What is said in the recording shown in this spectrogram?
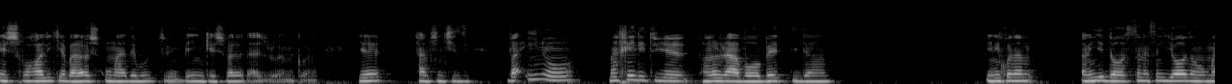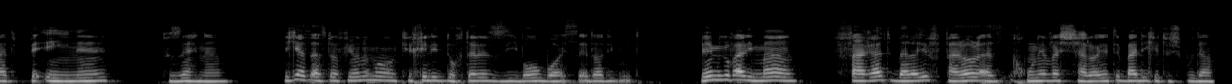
عشق حالی که براش اومده بود به این کشور رو تجربه می‌کنه. یه همچین چیزی. و اینو من خیلی توی حالا روابط دیدم. یعنی خودم الان یه داستان اصلا یادم اومد به عینه تو ذهنم. یکی از اطرافیان ما که خیلی دختر زیبا و با استعدادی بود به می‌گفت علی من فقط برای فرار از خونه و شرایط بدی که توش بودم.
